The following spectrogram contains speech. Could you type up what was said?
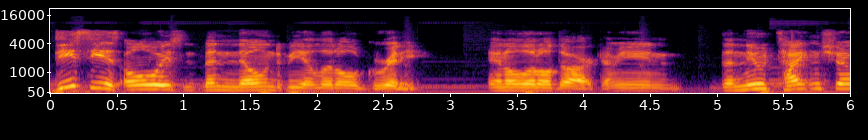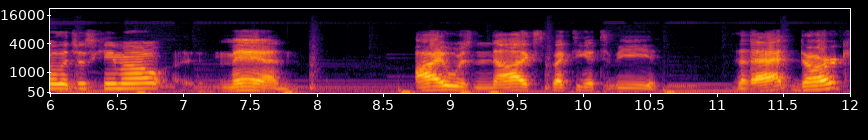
DC has always been known to be a little gritty and a little dark. I mean, the new Titan show that just came out, man, I was not expecting it to be that dark.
